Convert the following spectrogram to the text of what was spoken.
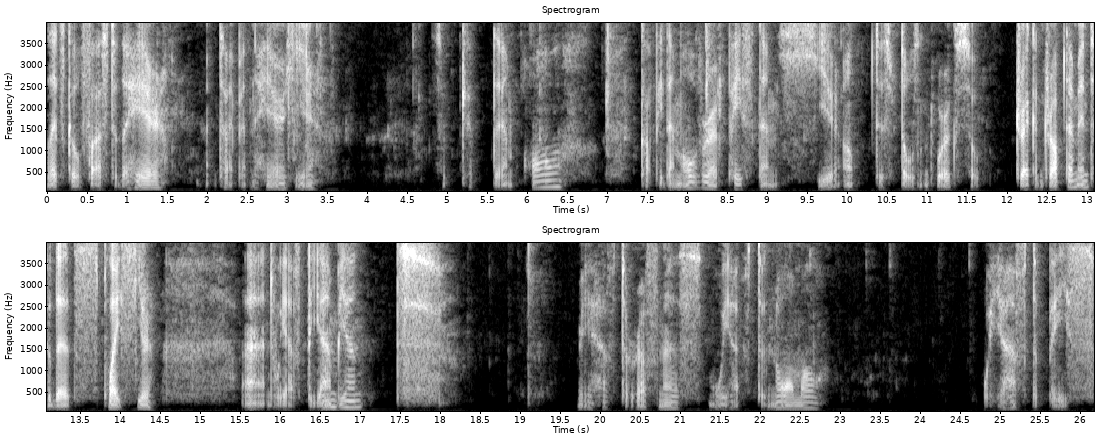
Let's go fast to the hair. Type in hair here. So get them all copy them over paste them here. Oh this doesn't work so drag and drop them into this place here. And we have the ambient. We have the roughness. We have the normal we have the base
